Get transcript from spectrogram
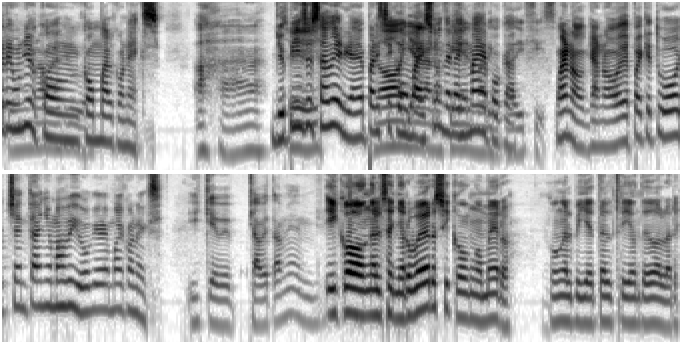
reunió con, con Malcolm X. Ajá. Yo Sí. pienso esa verga, me parece No, como ganó de la misma época. difícil. Bueno, ganó después que tuvo 80 años más vivo que Malcolm X. Y que Chávez también. Y con el señor Verse y con Homero, con el billete del trillón de dólares.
